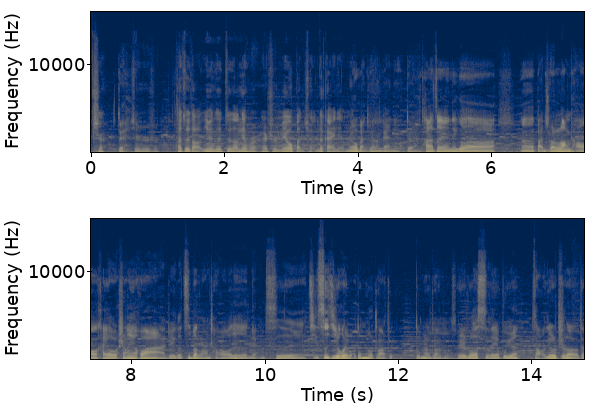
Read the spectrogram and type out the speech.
是对确实是他最早，因为他最早那会儿还是没有版权的概念的。没有版权的概念。对，他在那个呃版权浪潮还有商业化这个资本浪潮的嗯两次、几次机会吧，都没有抓住，都没有抓住，嗯所以说死的也不冤，早就知道他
